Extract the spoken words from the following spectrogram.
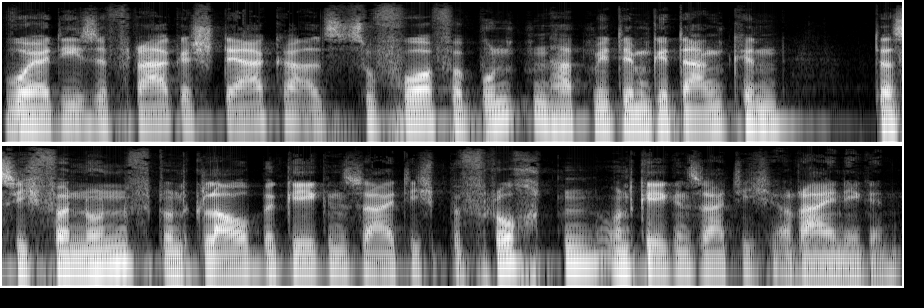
wo er diese Frage stärker als zuvor verbunden hat mit dem Gedanken, dass sich Vernunft und Glaube gegenseitig befruchten und gegenseitig reinigen.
